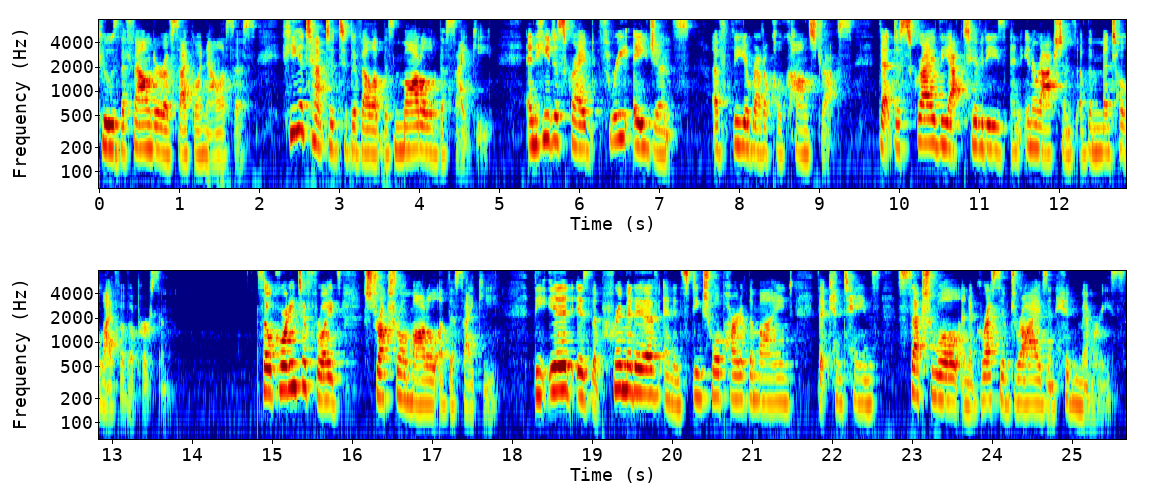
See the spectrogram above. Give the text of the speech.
who's the founder of psychoanalysis, he attempted to develop this model of the psyche, and he described three agents of theoretical constructs that describe the activities and interactions of the mental life of a person. So, according to Freud's structural model of the psyche, the id is the primitive and instinctual part of the mind that contains sexual and aggressive drives and hidden memories,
